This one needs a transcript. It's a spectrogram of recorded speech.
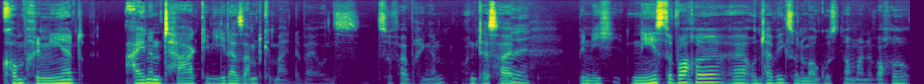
komprimiert einen Tag in jeder Samtgemeinde bei uns zu verbringen. Und deshalb cool. bin ich nächste Woche äh, unterwegs und im August nochmal eine Woche,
